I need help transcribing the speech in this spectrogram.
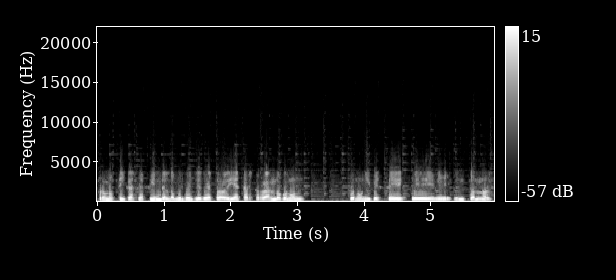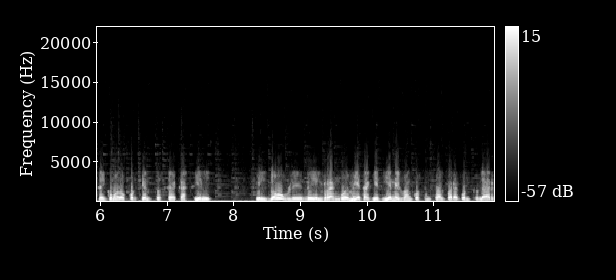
pronostica hacia fin del 2023 todavía estar cerrando con un con un IPC eh, en torno al 6,2%, o sea, casi el, el doble del rango de meta que tiene el Banco Central para controlar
